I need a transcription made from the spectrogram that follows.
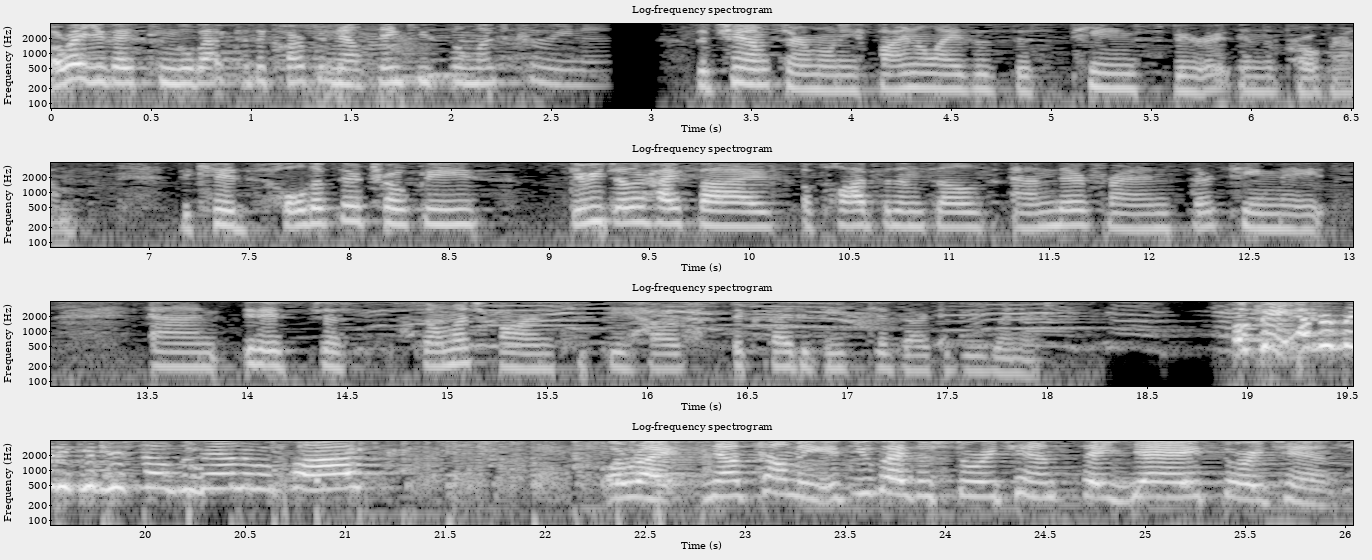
All right, you guys can go back to the carpet now. Thank you so much, Karina. The champ ceremony finalizes this team spirit in the program. The kids hold up their trophies, give each other high fives, applaud for themselves and their friends, their teammates, and it is just so much fun to see how excited these kids are to be winners. Okay, everybody give yourselves a round of applause. All right, now tell me, if you guys are story champs, say yay, story champs.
